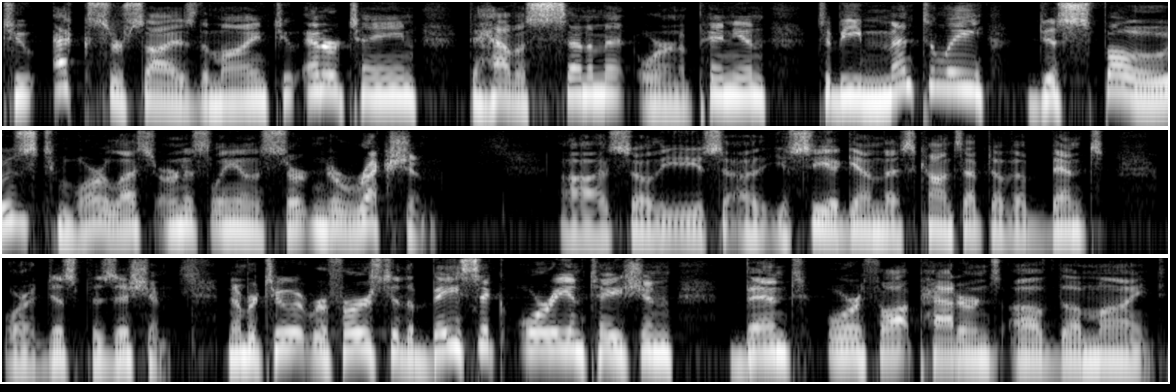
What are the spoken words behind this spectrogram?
to exercise the mind, to entertain, to have a sentiment or an opinion, to be mentally disposed, more or less earnestly, in a certain direction. Uh, so the, you, uh, you see again this concept of a bent or a disposition. Number two, it refers to the basic orientation, bent, or thought patterns of the mind.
